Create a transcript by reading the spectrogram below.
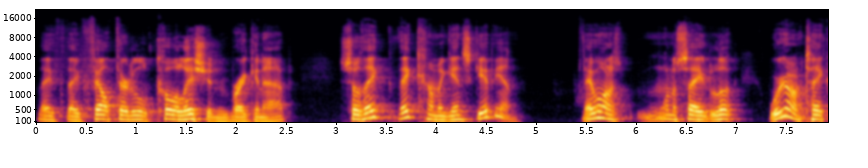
They they felt their little coalition breaking up, so they they come against Gibeon. They want to want to say, look, we're going to take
